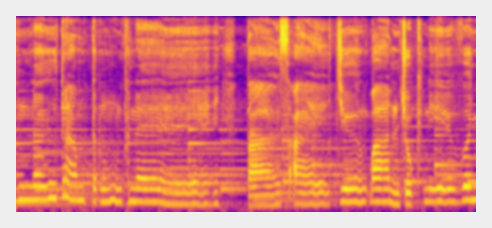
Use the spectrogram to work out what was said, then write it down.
ស់នៅត្រាំទឹកភ្នែកតើស្អែកយើងបានជួបគ្នាវិញ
